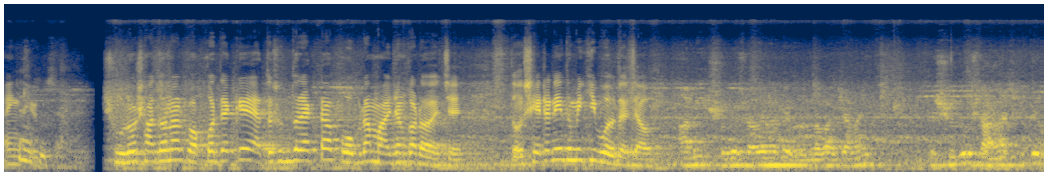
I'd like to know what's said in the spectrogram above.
থ্যাংক ইউ সুর সাধনার পক্ষ থেকে এত সুন্দর একটা প্রোগ্রাম আয়োজন করা হয়েছে। তো সেটা নিয়ে তুমি কি বলতে চাও? আমি শুধু সাধারণকে ধন্যবাদ জানাই। যে শুধু সাংস্কৃতিক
